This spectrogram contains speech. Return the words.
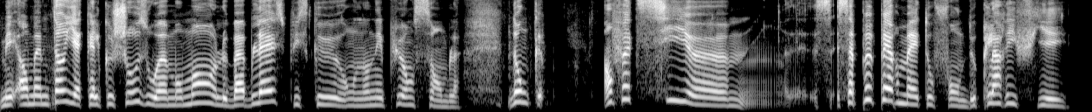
mais en même temps, il y a quelque chose où à un moment le bas blesse puisque on n'en est plus ensemble. Donc, en fait, si euh, ça peut permettre au fond de clarifier,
